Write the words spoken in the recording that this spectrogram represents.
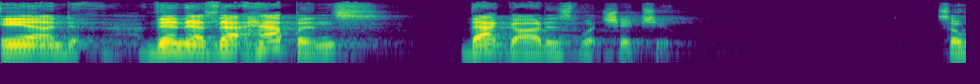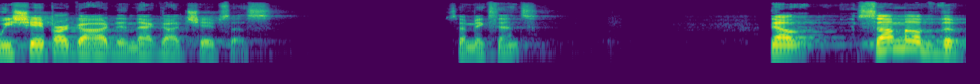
And then as that happens, that God is what shapes you. So we shape our God, and that God shapes us. Does that make sense? Now, some of the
